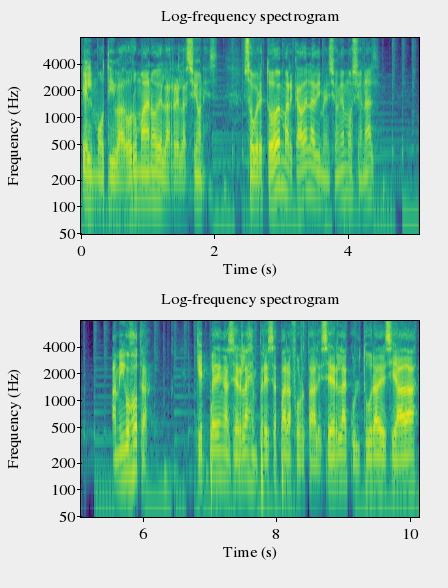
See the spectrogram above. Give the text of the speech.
el motivador humano de las relaciones, sobre todo enmarcado en la dimensión emocional. Amigo J, ¿qué pueden hacer las empresas para fortalecer la cultura deseada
